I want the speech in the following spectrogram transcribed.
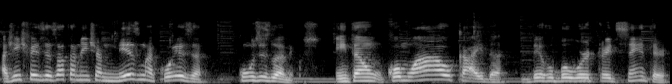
A gente fez exatamente a mesma coisa com os islâmicos. Então, como a Al-Qaeda derrubou o World Trade Center,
